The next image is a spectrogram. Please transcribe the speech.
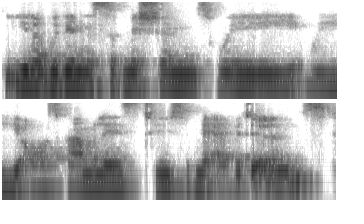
you know within the submissions we we asked families to submit evidence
